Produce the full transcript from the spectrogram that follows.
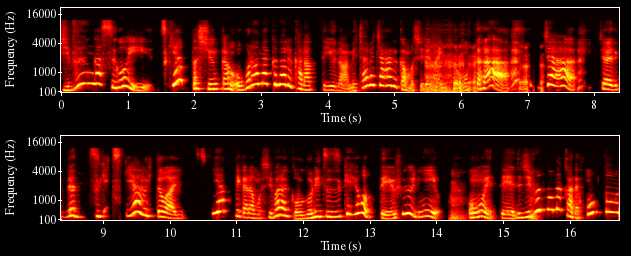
自分がすごい付き合った瞬間おごらなくなるからっていうのはめちゃめちゃあるかもしれないと思ったら、じゃあ、じゃあ、次付き合う人は付き合ってからもしばらくおごり続けようっていうふうにうん。思えて、で、自分の中で本当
